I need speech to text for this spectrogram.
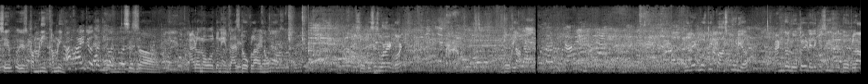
sev. This is kamni. Kamni. This is uh, I don't know what the names as dhokla. I know. So this is what I got. Dhokla. You get mostly fast food here, and the local delicacies, dhokla,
